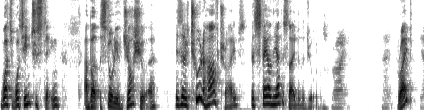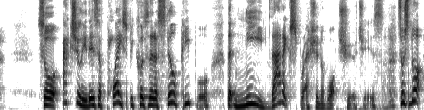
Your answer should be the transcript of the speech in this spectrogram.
what's what's interesting about the story of Joshua is there are two and a half tribes that stay on the other side of the Jordan, Right. right? Yeah. So actually, there's a place because there are still people that need that expression of what church is. Mm-hmm. So it's not.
